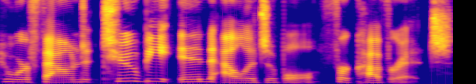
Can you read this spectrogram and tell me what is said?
who were found to be ineligible for coverage.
